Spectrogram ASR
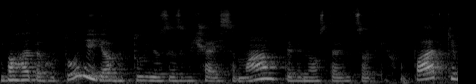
багато готую, я готую зазвичай сама в 90% випадків.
